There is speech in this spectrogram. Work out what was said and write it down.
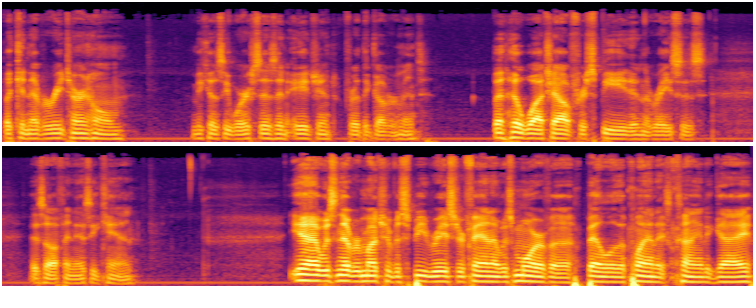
but can never return home because he works as an agent for the government. But he'll watch out for Speed in the races as often as he can. Yeah, I was never much of a Speed Racer fan. I was more of a Battle of the Planets kind of guy.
